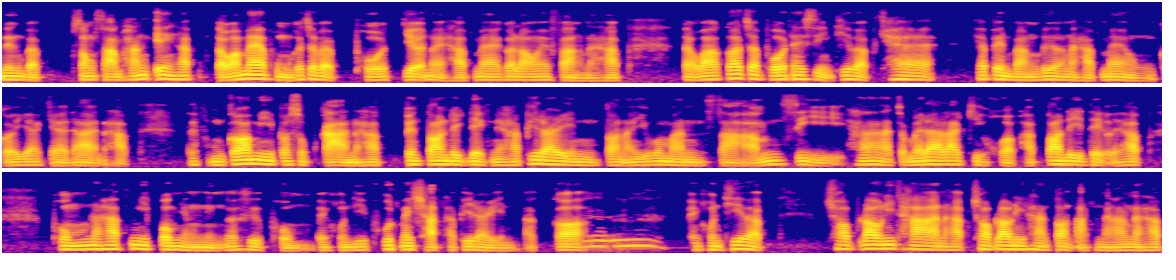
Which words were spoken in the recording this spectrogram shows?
หนึ่งแบบสองสามครั้งเองครับ แต่ว่าแม่ผมก็จะแบบโพสเยอะหน่อยครับ แม่ก็เล่าให้ฟังนะครับ แต่ว่าก็จะโพสในสิ่งที่แบบแค่แค่เป็นบางเรื่องนะครับ แม่ผมก็แยกแยะได้นะครับ แต่ผมก็มีประสบการณ์นะครับ เป็นตอนเด็กๆเนี่ยครับพี่ดารินตอนอายุประมาณสามสี่ห้าจะไม่ได้ละกี่ขวบครับ ตอนเด็กๆเลยครับ ผมนะครับ มีปมอย่างหนึ่งก็คือผมเป็นคนที่พูดไม่ชัดครับพี่ดารินแล้วก็เป็นคนที่แบบชอบเล่านิทานนะครับ ชอบเล่านิทานตอนอาบน้ำนะครับ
